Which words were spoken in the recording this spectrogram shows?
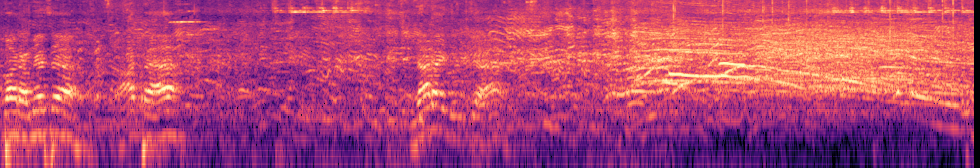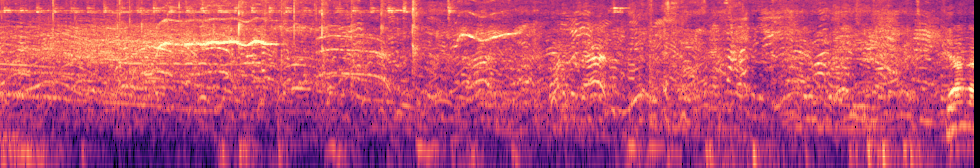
அப்பா ரமேஷா ஆட்ரா என்னடா இது இருக்கியா ஏங்க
